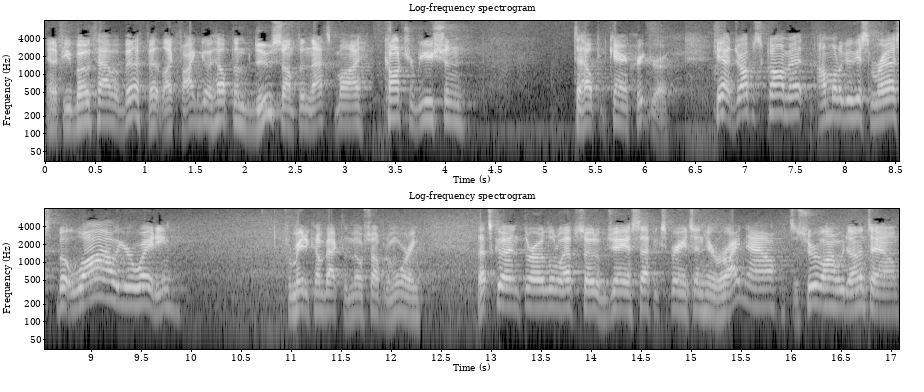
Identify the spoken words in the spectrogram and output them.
and if you both have a benefit, like if I can go help them do something, that's my contribution to help Cairn Creek grow. Yeah, drop us a comment. I'm gonna go get some rest. But while you're waiting for me to come back to the mill shop in the morning, let's go ahead and throw a little episode of JSF Experience in here right now. It's a sewer line we've done in town.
